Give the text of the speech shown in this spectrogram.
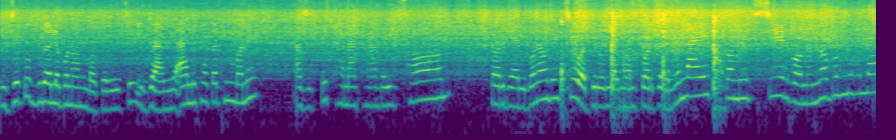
हिजोको बुढाले बनाउनु भएको रहेछ। हिजो हामीले आलु खाएका थियौँ भने आज चाहिँ खाना खाँदैछौँ तरकारी बनाउँदैछु। हजुरहरूलाई मनपर्छ भने लाइक कमेन्ट सेयर गर्नु नभुल्नु होला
